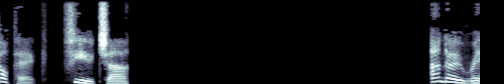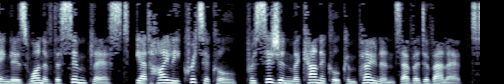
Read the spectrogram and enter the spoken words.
Topic: Future An O-ring is one of the simplest, yet highly critical, precision mechanical components ever developed.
